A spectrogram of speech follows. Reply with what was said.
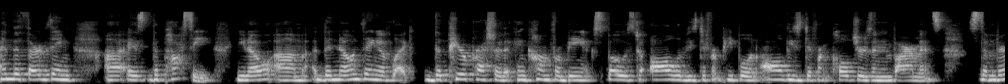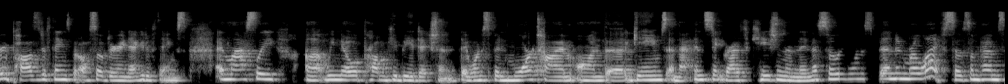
And the third thing uh, is the posse, you know, um, the known thing of like the peer pressure that can come from being exposed to all of these different people and all these different cultures and environments. Some very positive things, but also very negative things. And lastly, uh, we know a problem can be addiction. They want to spend more time on the games and that instant gratification than they necessarily want to spend in real life. So sometimes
